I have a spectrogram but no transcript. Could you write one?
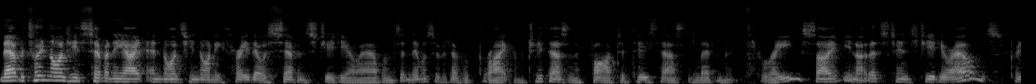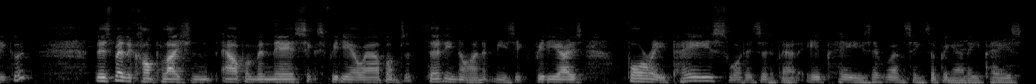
Now, between 1978 and 1993, there were seven studio albums, and there was a bit of a break from 2005 to 2011 at three. So, you know, that's 10 studio albums, pretty good. There's been a compilation album in there, six video albums, 39 music videos, four EPs. What is it about EPs? Everyone seems to bring out EPs.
